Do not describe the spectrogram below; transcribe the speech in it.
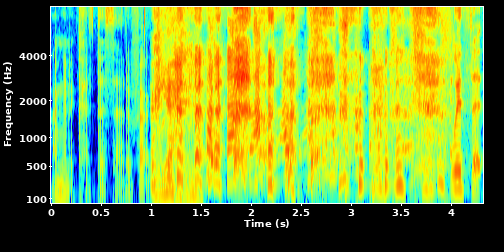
I'm going to cut this out of our with the,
